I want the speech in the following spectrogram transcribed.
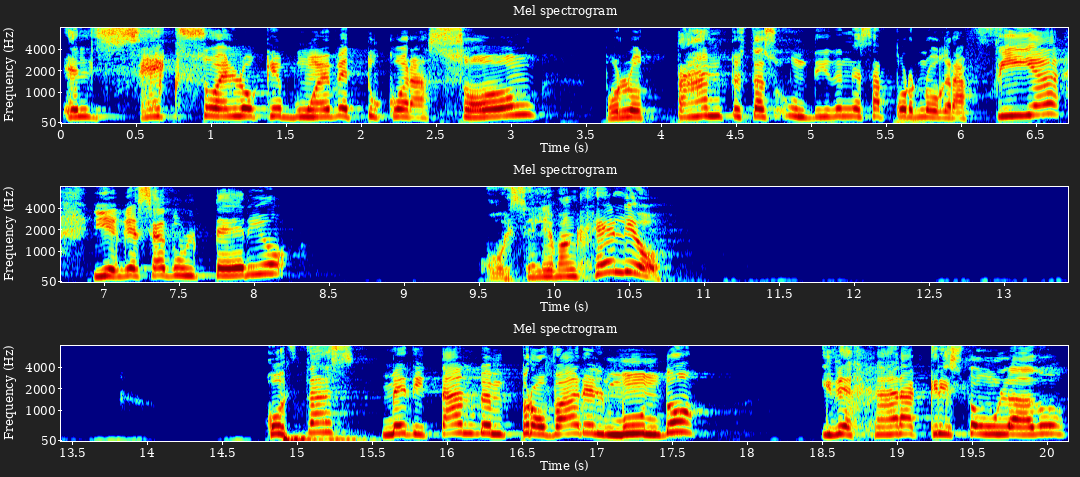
El sexo es lo que mueve tu corazón. Por lo tanto, estás hundido en esa pornografía y en ese adulterio. ¿O es el Evangelio? ¿O estás meditando en probar el mundo y dejar a Cristo a un lado?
